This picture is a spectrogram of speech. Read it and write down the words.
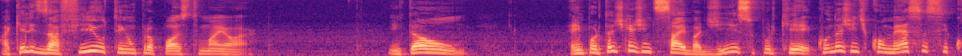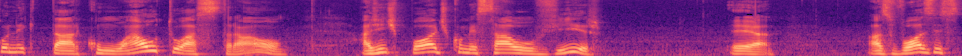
aquele desafio tem um propósito maior. Então, é importante que a gente saiba disso, porque quando a gente começa a se conectar com o alto astral, a gente pode começar a ouvir é, as vozes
